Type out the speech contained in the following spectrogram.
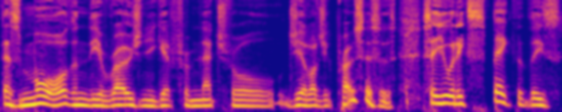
That's more than the erosion you get from natural geologic processes. So you would expect that these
